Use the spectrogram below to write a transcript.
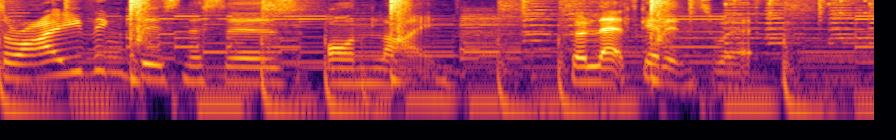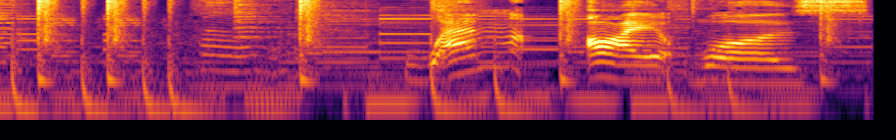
thriving businesses online. So let's get into it. When I was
